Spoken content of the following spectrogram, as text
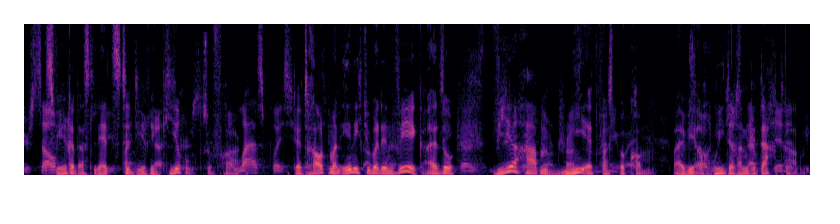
Es wäre das Letzte, die Regierung zu fragen. Der traut man eh nicht über den Weg. Also wir haben nie etwas bekommen, weil wir auch nie daran gedacht haben.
